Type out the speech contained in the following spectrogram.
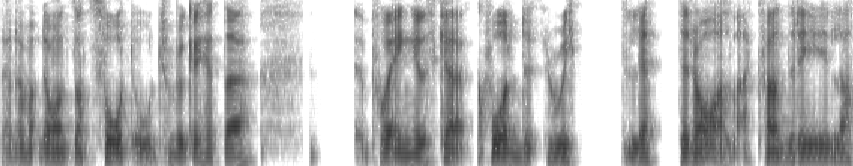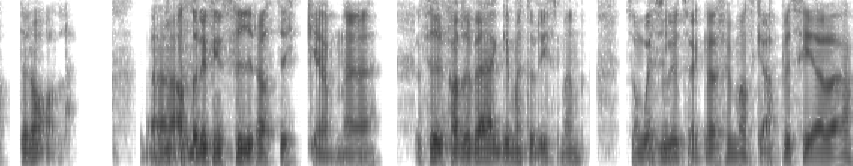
de, de har något svårt ord som brukar heta på engelska quadrilateral, va? Kvadrilateral. Eh, Mhm. Alltså det finns fyra stycken uh, fyrfaldig väg i metodismen som Wesley Mhm. utvecklar, hur man ska applicera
